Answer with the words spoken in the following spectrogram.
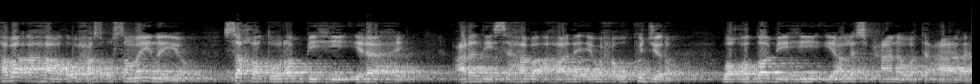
haba ahaado waxaas uu samaynayo sakhatu rabbihi ilaahay. Caradiisa haba ahaade ee waxa uu ku jiro. Wa qadabihi iyo alle subxaanaه wa tacaala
